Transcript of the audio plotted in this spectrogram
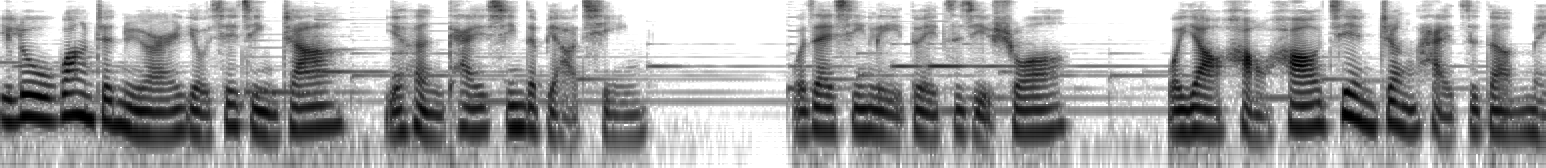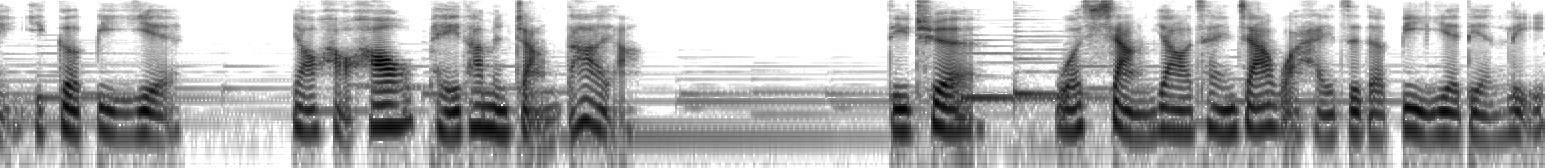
一路望着女儿，有些紧张。也很开心的表情，我在心里对自己说：“我要好好见证孩子的每一个毕业，要好好陪他们长大呀。”的确，我想要参加我孩子的毕业典礼，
